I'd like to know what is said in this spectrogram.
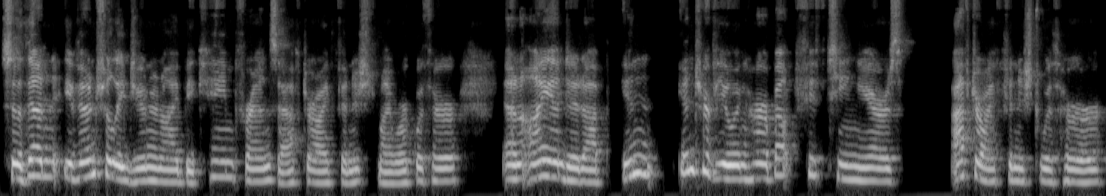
So then eventually June and I became friends after I finished my work with her. And I ended up in interviewing her about 15 years after I finished with her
